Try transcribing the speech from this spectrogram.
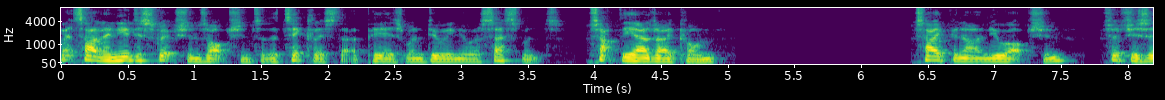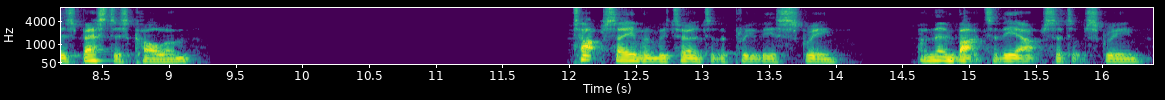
Let's add a new descriptions option to the tick list that appears when doing your assessment. Tap the Add icon, type in our new option, such as Asbestos column, tap Save and return to the previous screen and then back to the app setup screen.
